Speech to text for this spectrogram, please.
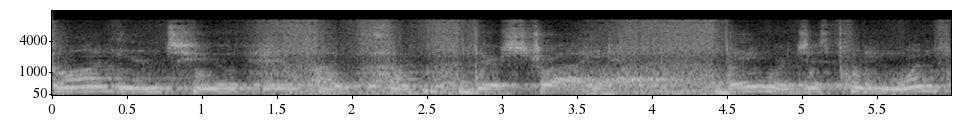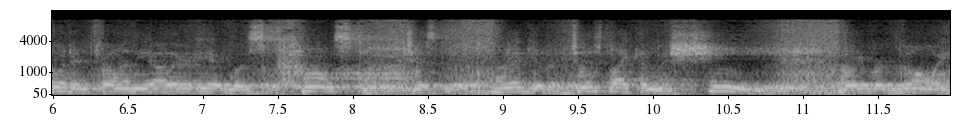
gone into uh, uh, their stride. They were just putting one foot in front of the other. It was constant, just regular, just like a machine. They were going.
